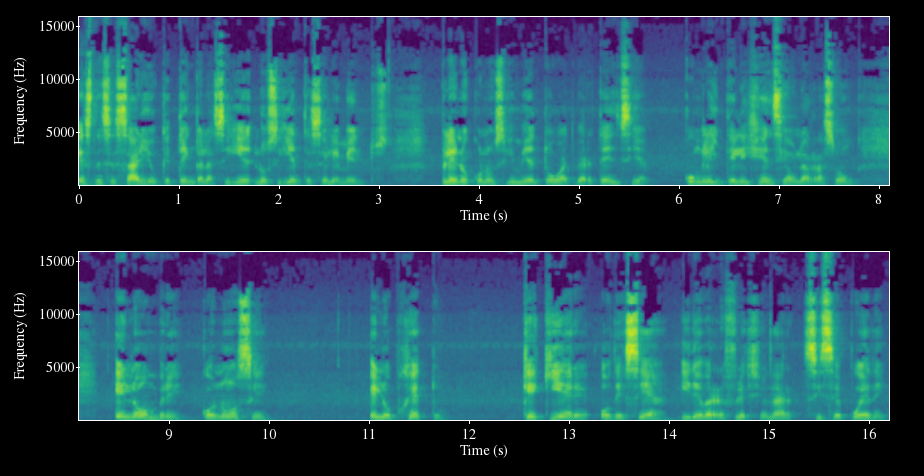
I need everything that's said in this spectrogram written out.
es necesario que tenga los siguientes elementos. Pleno conocimiento o advertencia, con la inteligencia o la razón, el hombre conoce el objeto que quiere o desea y debe reflexionar si se puede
